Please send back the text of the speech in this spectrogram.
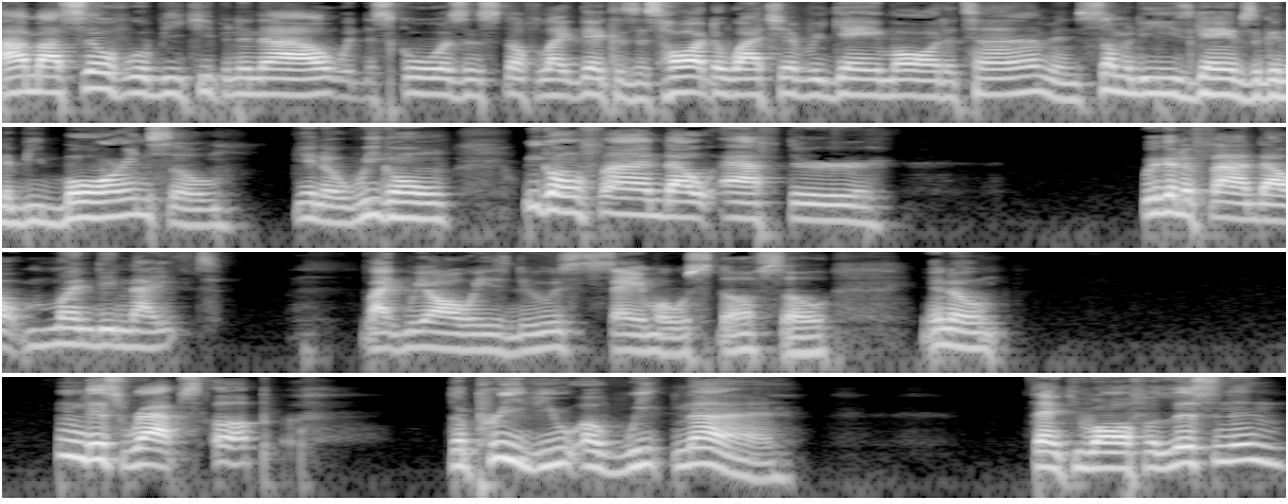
I myself will be keeping an eye out with the scores and stuff like that because it's hard to watch every game all the time. And some of these games are going to be boring. So, you know, we going we going to find out after we're going to find out Monday night like we always do. It's the same old stuff. So, you know, this wraps up the preview of week 9. Thank you all for listening.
